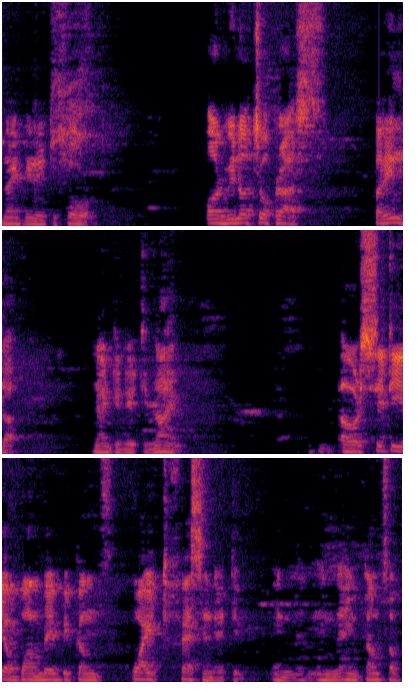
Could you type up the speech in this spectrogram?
1984, or Vinod Chopra's Parinda, 1989, our city of Bombay becomes quite fascinating in, in, in terms of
